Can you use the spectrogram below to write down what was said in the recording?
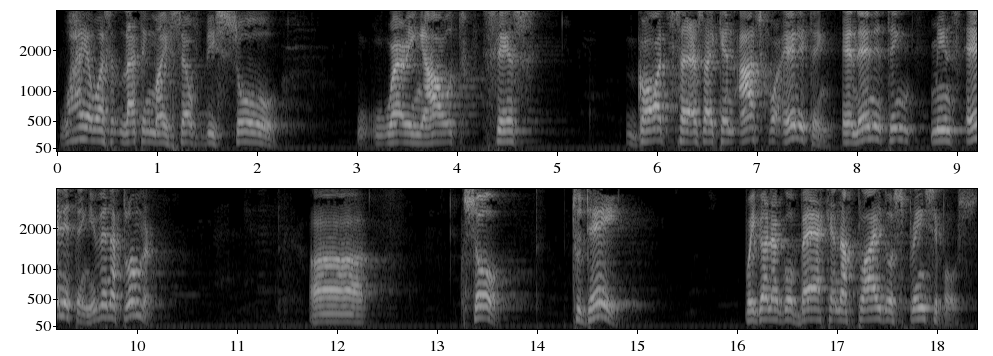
why I wasn't letting myself be so wearing out since God says I can ask for anything, and anything means anything, even a plumber. Uh, so, today, we're going to go back and apply those principles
